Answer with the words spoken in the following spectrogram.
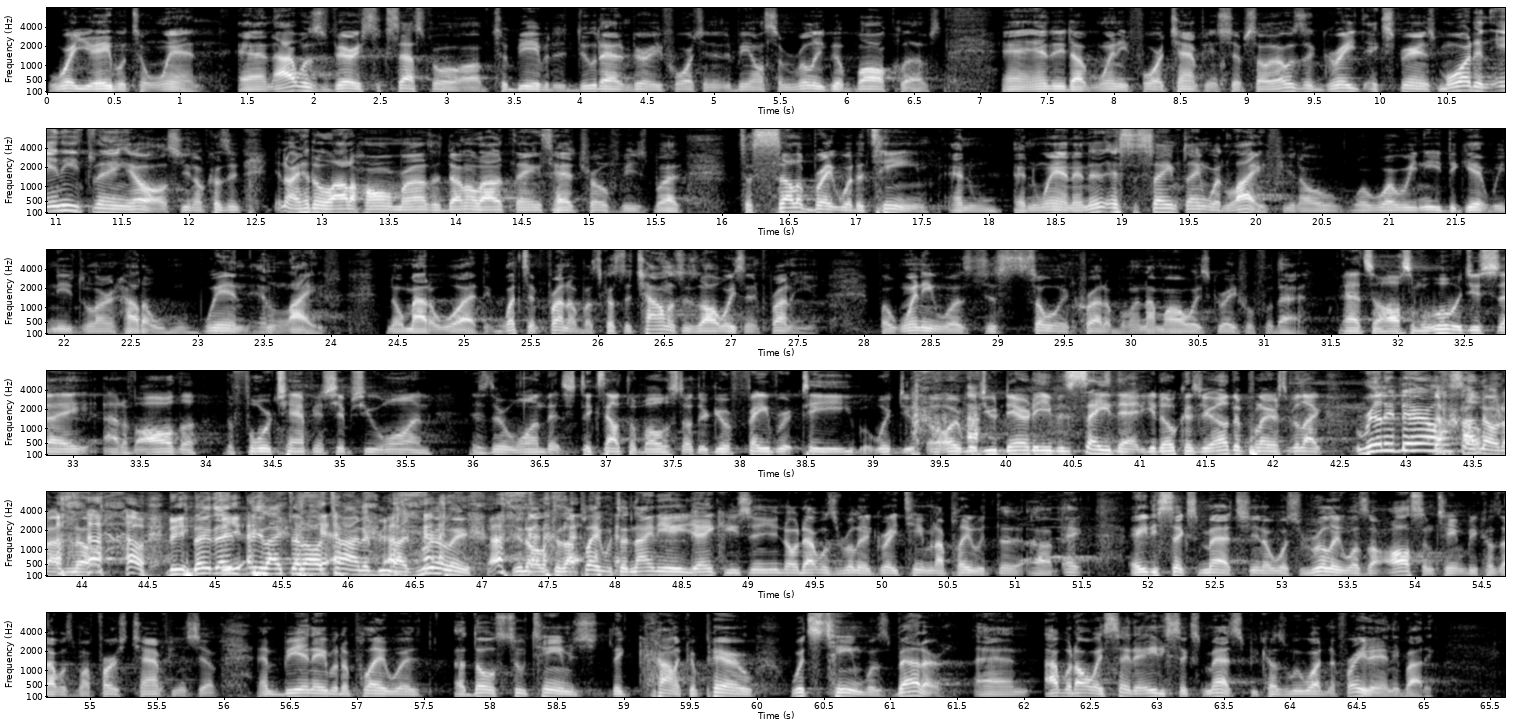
where you're able to win. And I was very successful uh, to be able to do that and very fortunate to be on some really good ball clubs and ended up winning four championships. So it was a great experience, more than anything else, you know, because, you know, I hit a lot of home runs, I've done a lot of things, had trophies, but to celebrate with a team and, and win. And it's the same thing with life, you know, where, where we need to get. We need to learn how to win in life, no matter what. What's in front of us, because the challenge is always in front of you. But winning was just so incredible, and I'm always grateful for that. That's awesome. What would you say out of all the, the four championships you won? Is there one that sticks out the most, or they're your favorite team? Would you, or would you dare to even say that? You know, because your other players be like, "Really, Darryl?" I know, I know. Do you- they, they'd be like that all the time. They'd be like, really? You know, because I played with the 98 Yankees, and, you know, that was really a great team. And I played with the uh, 86 Mets, you know, which really was an awesome team because that was my first championship. And being able to play with uh, those two teams, they kind of compare which team was better. And I would always say the 86 Mets because we wasn't afraid of anybody.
